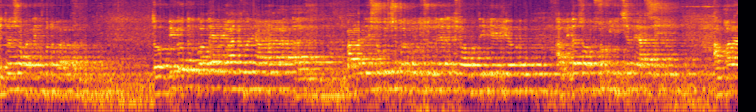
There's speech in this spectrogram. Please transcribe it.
এজন্য সবাইকে ধন্যবাদ তো বিগত গত এক মাস ধরে আমরা আহ, বাংলাদেশ সবুজ সেবা পরিষদের সভাপতি কেন্দ্রীয় আবিদা সভাপতি হিসেবে আছি আমরা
